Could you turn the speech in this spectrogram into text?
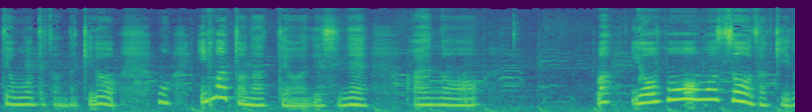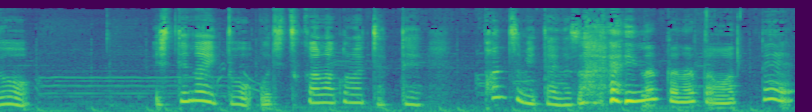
て思ってたんだけど、もう今となってはですね、あの、ま、予防もそうだけど、してないと落ち着かなくなっちゃって、パンツみたいな状態になったなと思って、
